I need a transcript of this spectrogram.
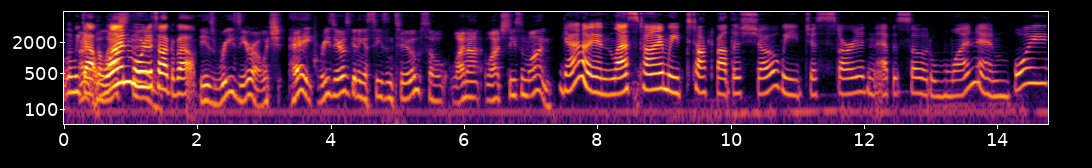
we got last one more to talk about. is ReZero, which hey, ReZero's getting a season two, so why not watch season one? Yeah, and last time we talked about this show, we just started in episode one, and boy,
